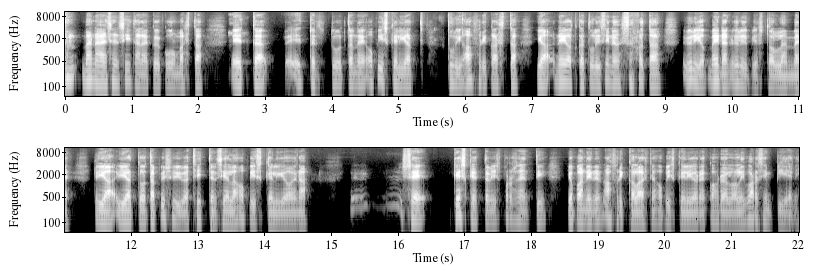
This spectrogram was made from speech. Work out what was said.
mä näen sen siitä näkökulmasta, että, että tuota, ne opiskelijat tuli Afrikasta ja ne, jotka tuli sinne, sanotaan, yli, meidän yliopistollemme ja, ja tuota, pysyivät sitten siellä opiskelijoina, se keskeyttämisprosentti jopa niiden afrikkalaisten opiskelijoiden kohdalla oli varsin pieni.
